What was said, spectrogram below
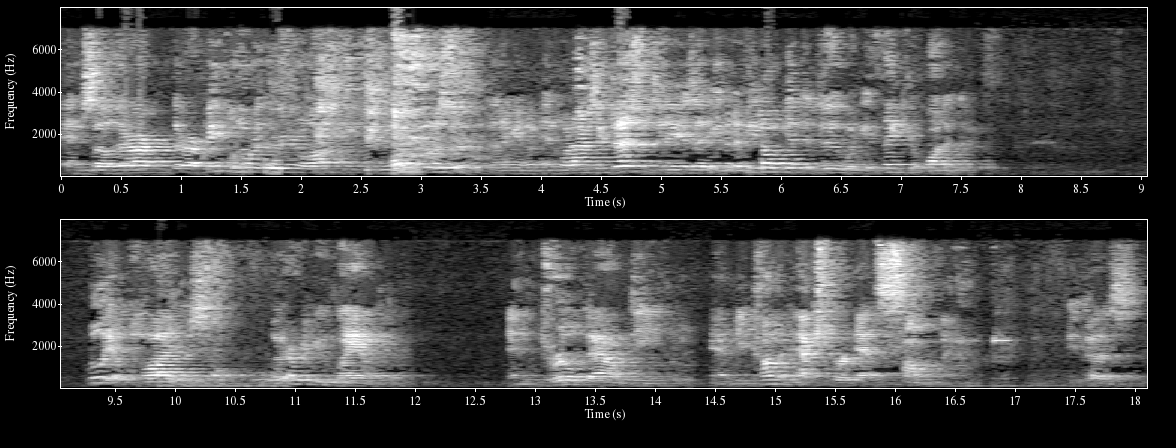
And so there are there are people who are your life who want to do a certain thing, and, and what I'm suggesting to you is that even if you don't get to do what you think you want to do, really apply yourself whatever you land in and drill down deeply and become an expert at something. Because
